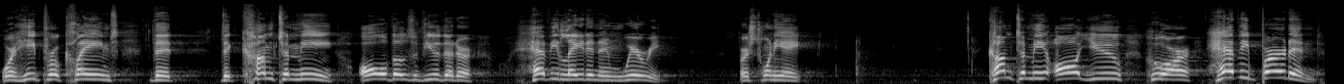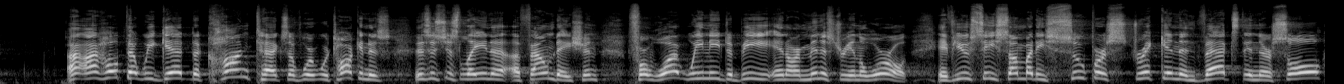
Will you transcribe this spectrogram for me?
where he proclaims that, that come to me, all those of you that are heavy laden and weary. Verse 28. Come to me, all you who are heavy burdened I, hope that we get the context of where we're talking this. This is just laying a, a, foundation for what we need to be in our ministry in the world. If you see somebody super stricken and vexed in their soul,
